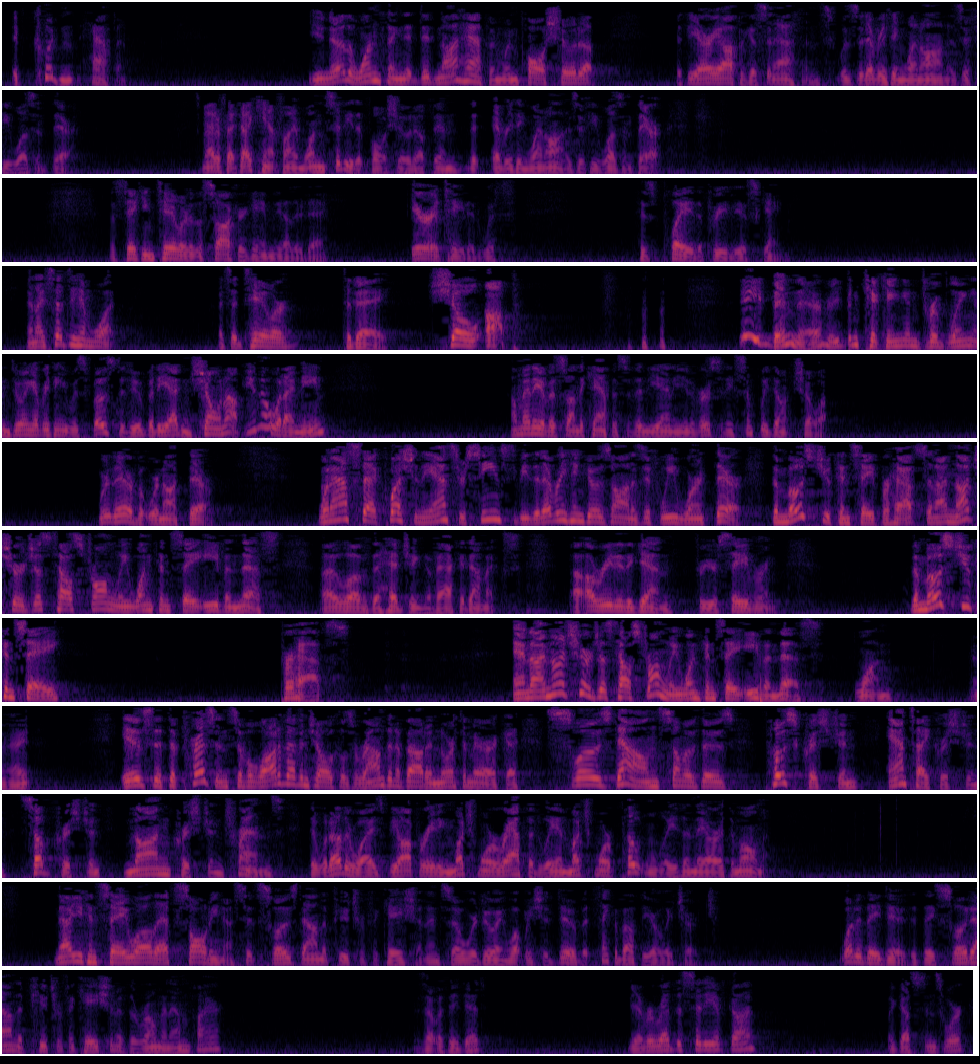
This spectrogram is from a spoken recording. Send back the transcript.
It couldn't happen. You know the one thing that did not happen when Paul showed up at the Areopagus in Athens was that everything went on as if he wasn't there. As a matter of fact, I can't find one city that Paul showed up in that everything went on as if he wasn't there. I was taking Taylor to the soccer game the other day, irritated with his play the previous game. And I said to him, What? I said, Taylor, today, show up. He'd been there. He'd been kicking and dribbling and doing everything he was supposed to do, but he hadn't shown up. You know what I mean. How many of us on the campus of Indiana University simply don't show up? We're there, but we're not there. When asked that question, the answer seems to be that everything goes on as if we weren't there. The most you can say, perhaps, and I'm not sure just how strongly one can say even this. I love the hedging of academics. Uh, I'll read it again for your savoring. The most you can say, perhaps, and I'm not sure just how strongly one can say even this, one, all right? Is that the presence of a lot of evangelicals around and about in North America slows down some of those post Christian, anti Christian, sub Christian, non Christian trends that would otherwise be operating much more rapidly and much more potently than they are at the moment. Now you can say, well, that's saltiness. It slows down the putrefaction, and so we're doing what we should do. But think about the early church. What did they do? Did they slow down the putrefaction of the Roman Empire? Is that what they did? You ever read The City of God? Augustine's work?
